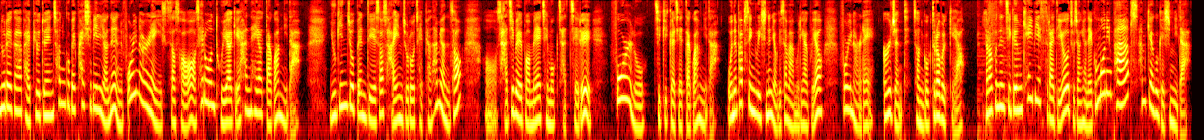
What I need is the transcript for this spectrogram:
이 노래가 발표된 1981년은 Foreigner에 있어서 새로운 도약의 한 해였다고 합니다. 6인조 밴드에서 4인조로 재편하면서 어, 4집 앨범의 제목 자체를 4로 짓기까지 했다고 합니다. 오늘 Pops English는 여기서 마무리하고요. Foreigner의 Urgent 전곡 들어볼게요. 여러분은 지금 KBS 라디오 조정현의 Good Morning Pops 함께하고 계십니다.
